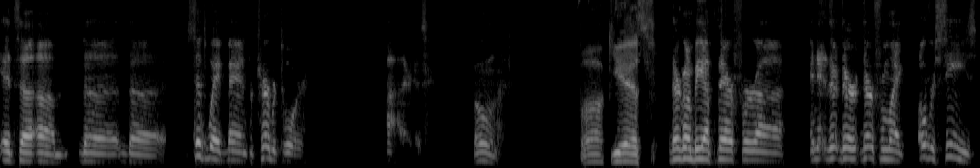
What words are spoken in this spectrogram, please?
it's a um the the synthwave band Perturbator. Ah, there it is. Boom. Fuck yes. they're going to be up there for uh and they're they're they're from like overseas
